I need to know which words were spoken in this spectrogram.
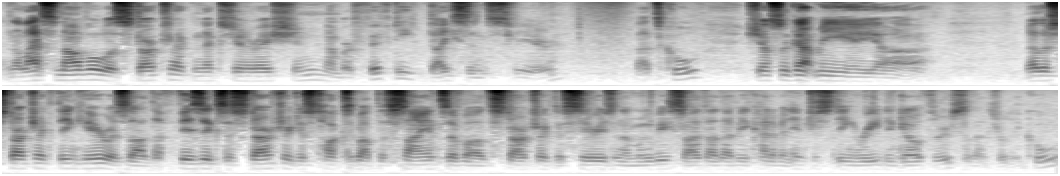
And the last novel was Star Trek The Next Generation, number 50, Dyson Sphere. That's cool. She also got me a, uh, another Star Trek thing here, was uh, the physics of Star Trek, just talks about the science of uh, Star Trek, the series and the movie, so I thought that'd be kind of an interesting read to go through, so that's really cool.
